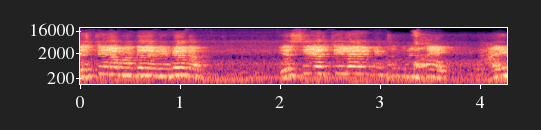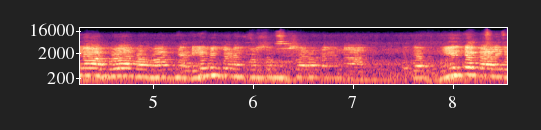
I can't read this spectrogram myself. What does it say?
ఎస్టీల మధ్యల విభేదం. ఎస్సీ ఎస్టీల గురించి అయినా కూడా వాటిని అధిగమించడం కోసం విశారదైన ఒక దీర్ఘకాలిక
